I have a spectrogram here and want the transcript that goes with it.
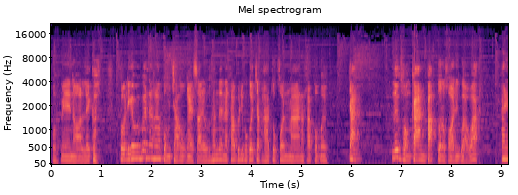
โอ้ไม่ได้นอนเลยก็สวัสดีครับเพื่อนๆนะครับผมชาวไกสายทุกท่านด้วยนะครับวันนี้ผมก็จะพาทุกคนมานะครับผมเออจัดเรื่องของการบัฟตัวละครดีกว่าว่าภายใน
